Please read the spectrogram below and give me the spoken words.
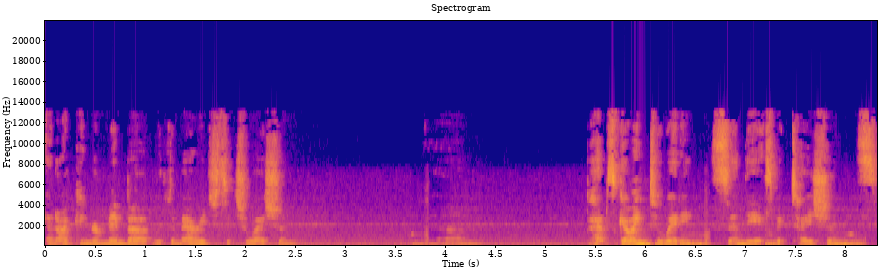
And I can remember with the marriage situation, perhaps going to weddings and the expectations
